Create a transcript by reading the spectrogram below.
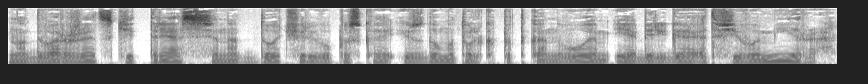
Но Дворжецкий трясся над дочерью, выпуская из дома только под конвоем и оберегая от всего мира.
